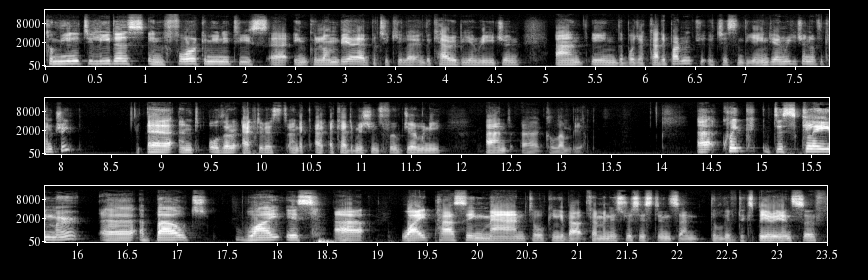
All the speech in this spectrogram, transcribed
community leaders in four communities uh, in Colombia, in particular in the Caribbean region and in the Boyacá department, which is in the Andean region of the country, uh, and other activists and academicians from Germany and Colombia. A quick disclaimer uh, about why is a white passing man talking about feminist resistance and the lived experience of,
